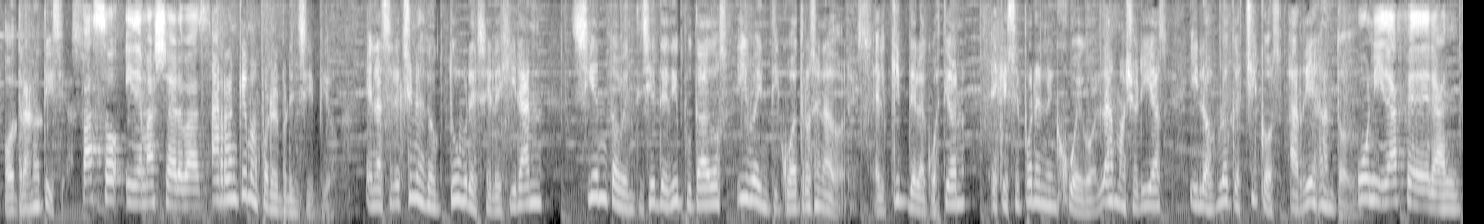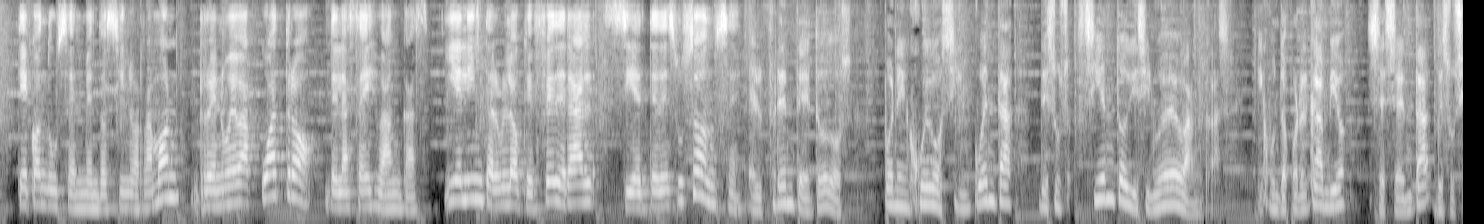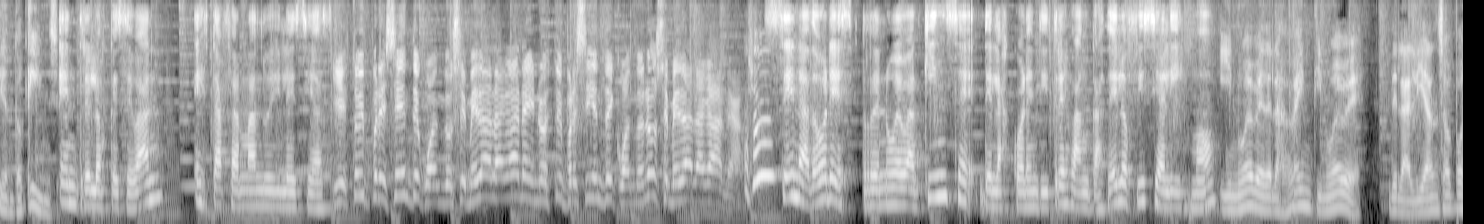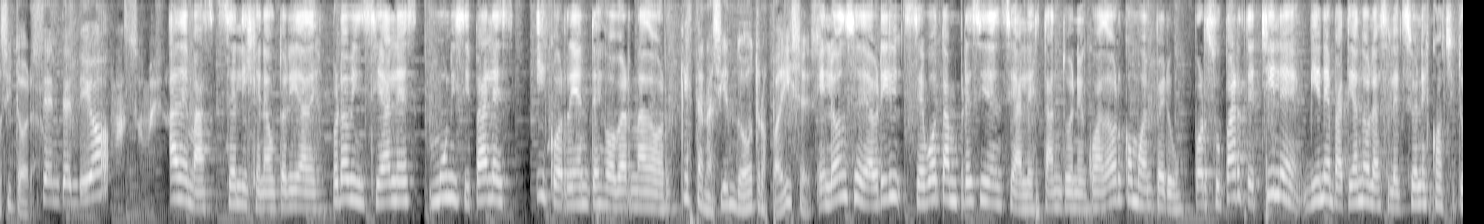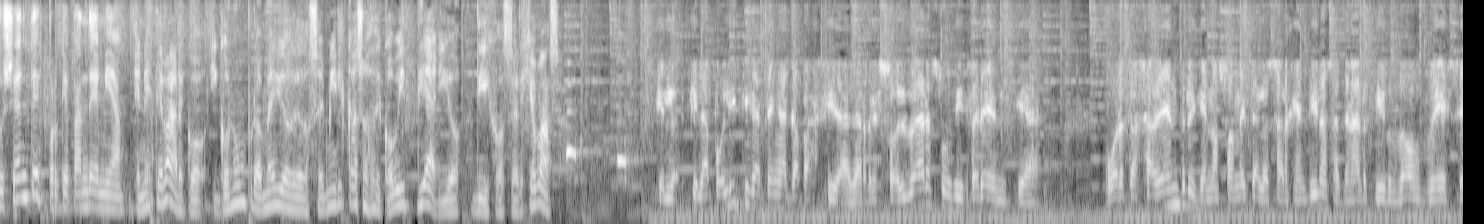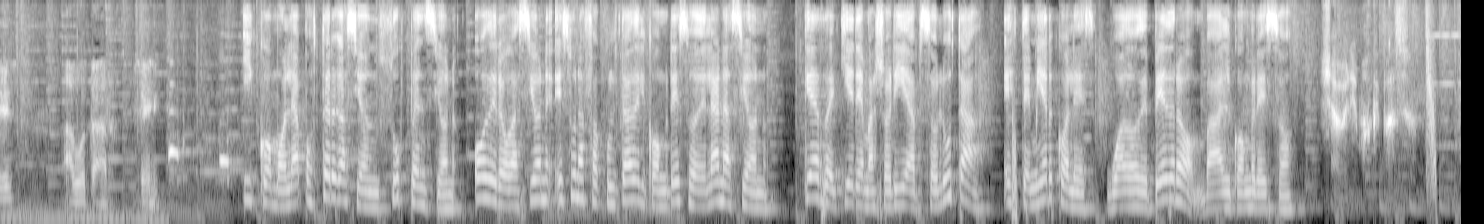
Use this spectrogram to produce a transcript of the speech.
otras noticias. Paso y demás yerbas. Arranquemos por el principio. En las elecciones de octubre se elegirán 127 diputados y 24 senadores. El kit de la cuestión es que se ponen en juego las mayorías y los bloques chicos arriesgan todo. Unidad Federal, que conduce el mendocino Ramón, renueva cuatro de las seis bancas. Y el Interbloque Federal, siete de sus once. El Frente de Todos pone en juego 50 de sus 119 bancas y Juntos por el Cambio 60 de sus 115. Entre los que se van está Fernando Iglesias. Y estoy presente cuando se me da la gana y no estoy presente cuando no se me da la gana. Senadores renueva 15 de las 43 bancas del oficialismo. Y 9 de las 29 de la alianza opositora. ¿Se entendió? Además, se eligen autoridades provinciales, municipales y Corrientes gobernador. ¿Qué están haciendo otros países? El 11 de abril se votan presidenciales tanto en Ecuador como en Perú. Por su parte, Chile viene pateando las elecciones constituyentes porque pandemia. En este marco, y con un promedio de 12.000 casos de COVID diario, dijo Sergio Massa. que, lo- que la política tenga capacidad de resolver sus diferencias puertas adentro y que no someta a los argentinos a tener que ir dos veces a votar. ¿sí? Y como la postergación, suspensión o derogación es una facultad del Congreso de la Nación que requiere mayoría absoluta, este miércoles Guado de Pedro va al Congreso. Ya veremos qué pasa.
